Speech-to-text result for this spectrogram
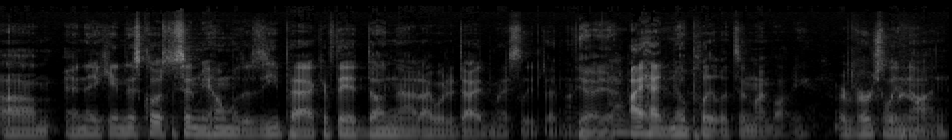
um, and they came this close to send me home with a Z pack. If they had done that, I would have died in my sleep that night. Yeah, yeah. I had no platelets in my body, or virtually none.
